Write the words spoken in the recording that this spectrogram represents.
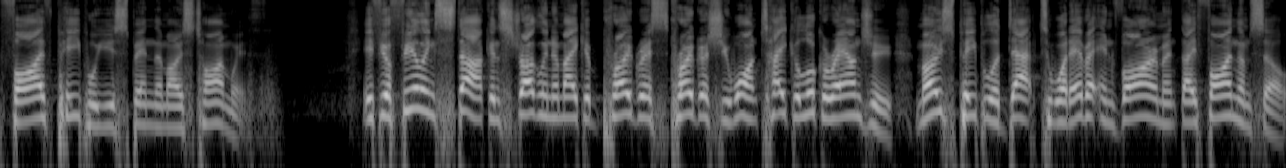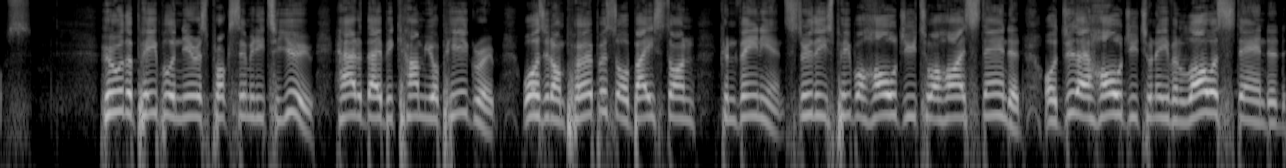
five people you spend the most time with. If you're feeling stuck and struggling to make a progress progress you want, take a look around you. Most people adapt to whatever environment they find themselves. Who are the people in nearest proximity to you? How did they become your peer group? Was it on purpose or based on convenience? Do these people hold you to a high standard or do they hold you to an even lower standard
